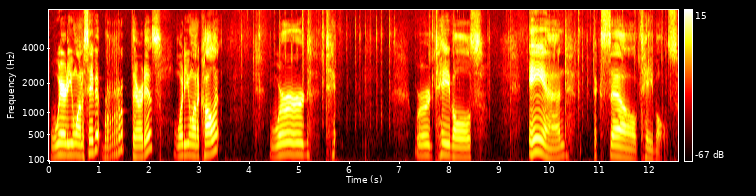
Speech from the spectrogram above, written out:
Where do you want to save it? There it is. What do you want to call it? Word, Word tables and Excel tables.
